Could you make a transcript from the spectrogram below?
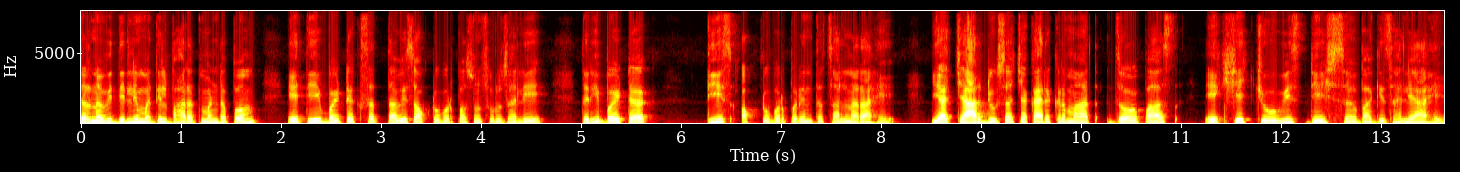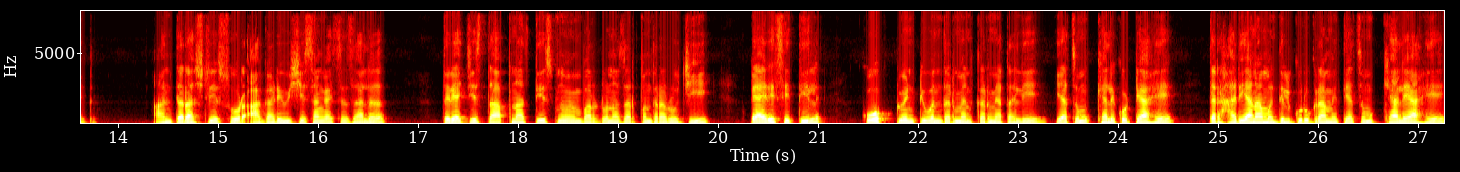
तर नवी दिल्लीमधील भारत मंडपम येथे ही बैठक सत्तावीस ऑक्टोबरपासून सुरू झाली तर ही बैठक तीस ऑक्टोबरपर्यंत चालणार आहे. या चार दिवसाच्या कार्यक्रमात जवळपास एकशे चोवीस देश सहभागी झाले आहेत. आंतरराष्ट्रीय सौर आघाडीविषयी सांगायचं झालं तर याची स्थापना तीस नोव्हेंबर दोन हजार पंधरा रोजी पॅरिस येथील कोप ट्वेंटी वन दरम्यान करण्यात आली. याचं मुख्यालय कोठे आहे? तर हरियाणामधील गुरुग्राम येथे याचं मुख्यालय आहे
